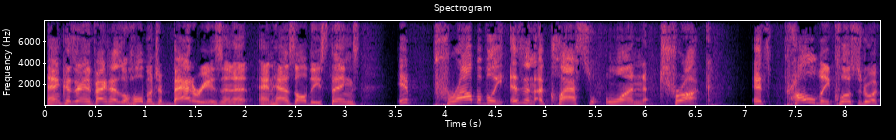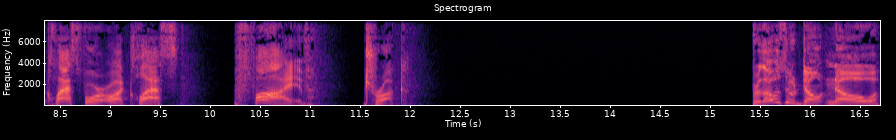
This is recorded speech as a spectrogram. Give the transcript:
and considering in fact has a whole bunch of batteries in it and has all these things, it probably isn't a class one truck. It's probably closer to a class four or a class five truck. For those who don't know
